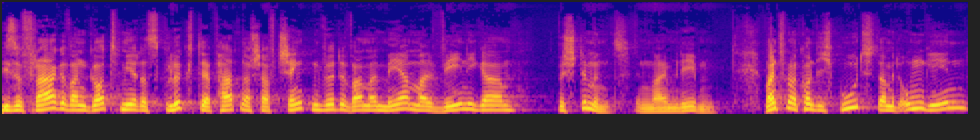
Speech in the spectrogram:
Diese Frage, wann Gott mir das Glück der Partnerschaft schenken würde, war mal mehr, mal weniger bestimmend in meinem Leben. Manchmal konnte ich gut damit umgehen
